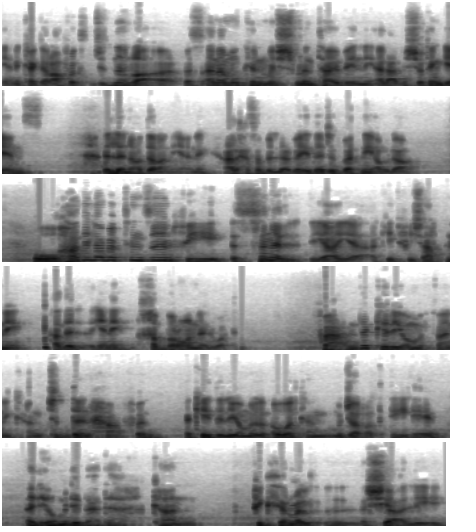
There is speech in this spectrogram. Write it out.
يعني ك graphics جدا رائع. بس أنا ممكن مش من type إني ألعب ال shooting games إلا نادرا يعني على حسب اللعبة إذا جذبتني أو لا. وهذه اللعبة بتنزل في السنة الجاية أكيد في شهر اثنين. هذا يعني خبرونا الوقت. فعندك اليوم الثاني كان جدا حافل. أكيد اليوم الأول كان مجرد إي إي. اليوم اللي بعده كان في كثير من الأشياء اللي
